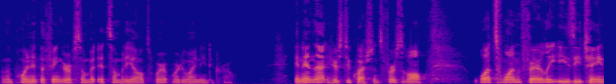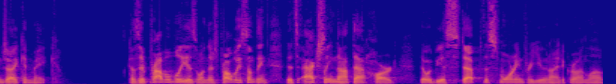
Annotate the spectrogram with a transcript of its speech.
And then pointing at the finger of somebody, at somebody else. Where, where do I need to grow? And in that, here's two questions. First of all, what's one fairly easy change I can make? Because it probably is one. There's probably something that's actually not that hard that would be a step this morning for you and I to grow in love.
